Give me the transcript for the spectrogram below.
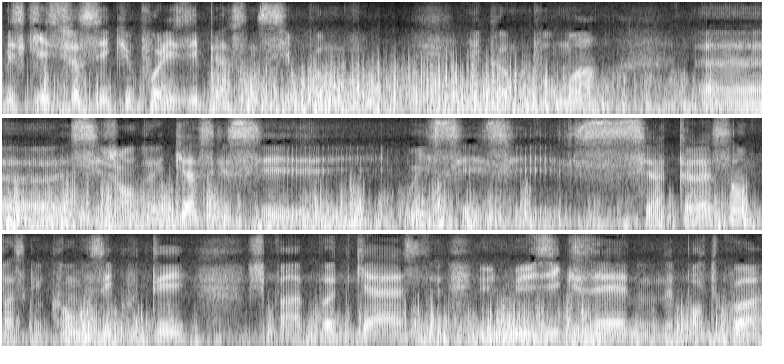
Mais ce qui est sûr, c'est que pour les hypersensibles comme vous et comme pour moi, euh, ces genres de casques, c'est oui, c'est intéressant parce que quand vous écoutez, je sais pas, un podcast, une musique zen ou n'importe quoi,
